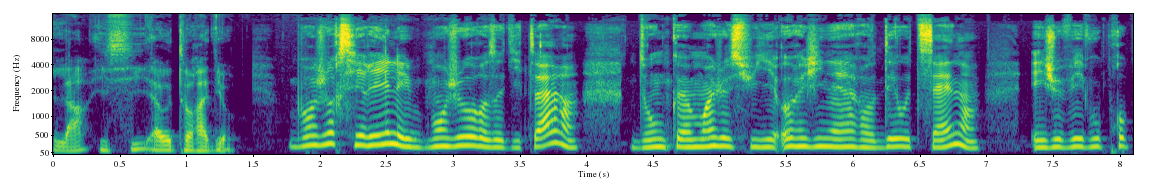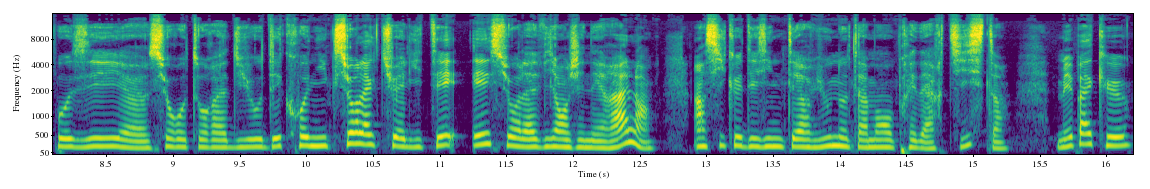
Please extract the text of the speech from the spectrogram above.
là, ici, à Autoradio? Bonjour Cyril et bonjour aux auditeurs. Donc euh, moi je suis originaire des Hauts-de-Seine et je vais vous proposer euh, sur Autoradio des chroniques sur l'actualité et sur la vie en général, ainsi que des interviews notamment auprès d'artistes, mais pas que.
